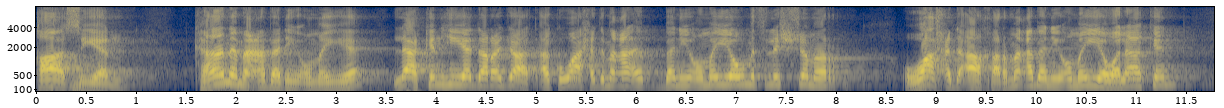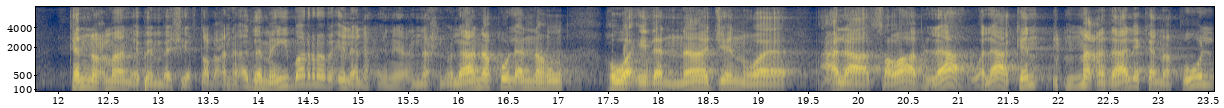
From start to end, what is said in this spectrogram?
قاسيا. كان مع بني أمية لكن هي درجات. أكو واحد مع بني أمية ومثل الشمر. وواحد آخر مع بني أمية ولكن كالنعمان ابن بشير. طبعا هذا ما يبرر إلى الحين. يعني نحن لا نقول أنه هو إذا ناج وعلى صواب. لا ولكن مع ذلك نقول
